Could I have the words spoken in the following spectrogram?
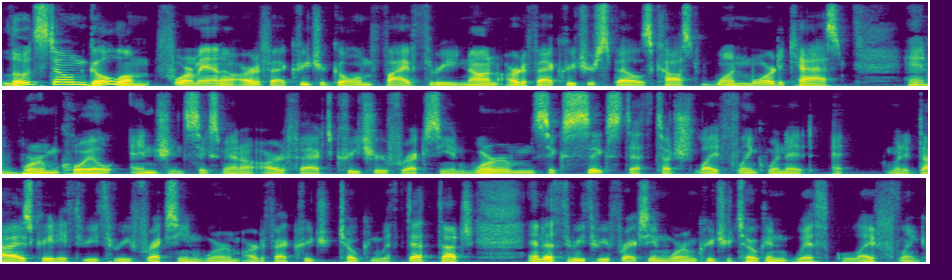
Lodestone Golem, 4 mana artifact creature golem, 5 3, non artifact creature spells cost 1 more to cast. And Wurmcoil Engine, 6 mana artifact creature Phyrexian Wurm, 6 6, Death Touch Lifelink when it. When it dies, create a 3 3 Phyrexian Wurm artifact creature token with Death Touch, and a 3 3 Phyrexian Wurm creature token with Lifelink.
